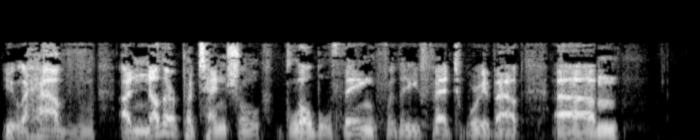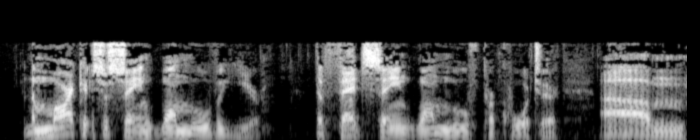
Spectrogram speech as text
you have another potential global thing for the Fed to worry about. Um, the markets are saying one move a year. The Fed's saying one move per quarter. Um,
